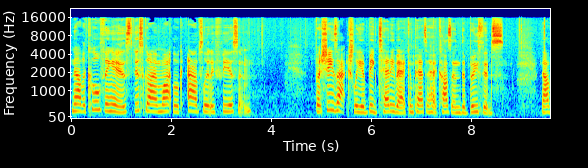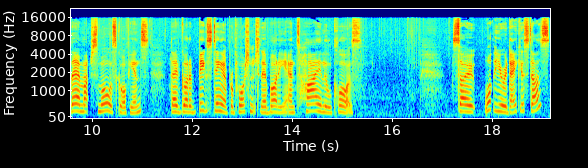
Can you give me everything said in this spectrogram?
Now the cool thing is, this guy might look absolutely fearsome, but she's actually a big teddy bear compared to her cousin, the Buthids. Now they're much smaller scorpions. They've got a big stinger proportionate to their body and tiny little claws. So what the Urodacus does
